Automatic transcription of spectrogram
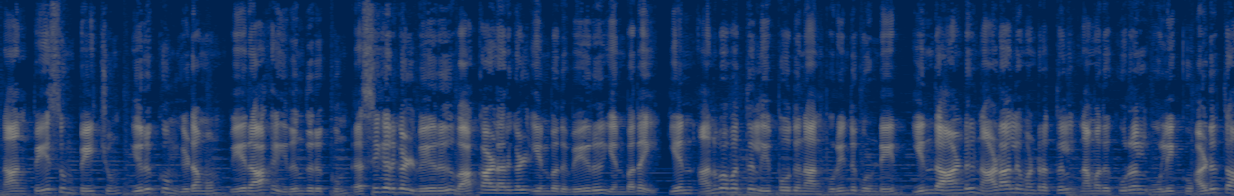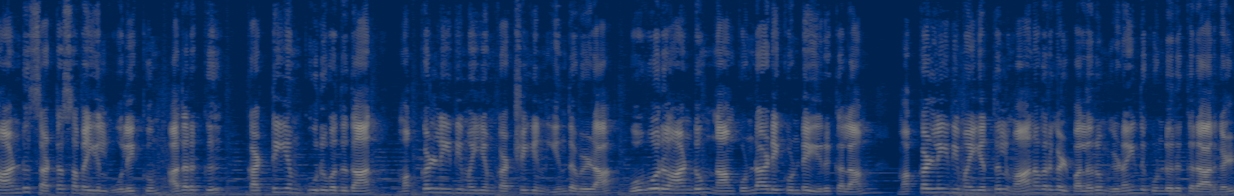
நான் பேசும் பேச்சும் இருக்கும் இடமும் வேறாக இருந்திருக்கும். ரசிகர்கள் வேறு வாக்காளர்கள் என்பது வேறு என்பதை என் அனுபவத்தில் இப்போது நான் புரிந்து கொண்டேன். இந்த ஆண்டு நாடாளுமன்றத்தில் நமது குரல் ஒலிக்கும். அடுத்த ஆண்டு சட்டசபையில் ஒலிக்கும். அதற்கு கட்டியம் கூறுவதுதான் மக்கள் நீதி மய்யம் கட்சியின் இந்த விழா. ஒவ்வொரு ஆண்டும் நாம் கொண்டாடிக் கொண்டே இருக்கலாம். மக்கள் நீதி மையத்தில் மாணவர்கள் பலரும் இணைந்து கொண்டிருக்கிறார்கள்.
